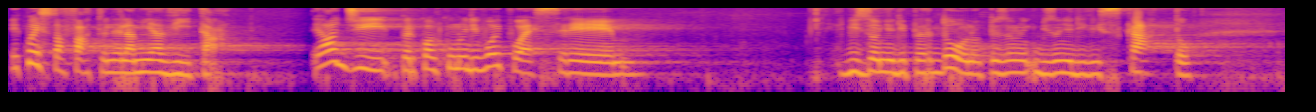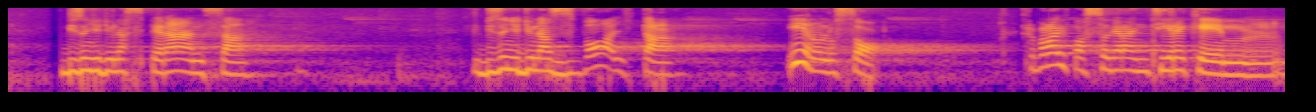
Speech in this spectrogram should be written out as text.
e questo ha fatto nella mia vita. E oggi per qualcuno di voi può essere il bisogno di perdono, il bisogno di riscatto, il bisogno di una speranza, il bisogno di una svolta. Io non lo so, però vi posso garantire che mm,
